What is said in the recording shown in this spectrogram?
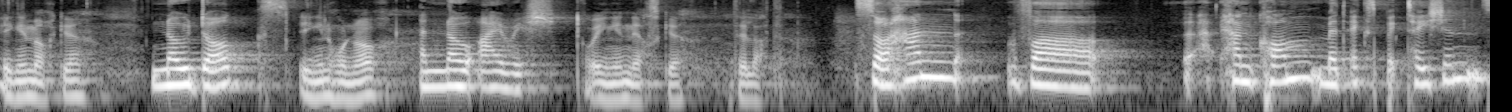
Ingen mørke. No dogs. Ingen hunder. And no Irish. Og ingen irske tillatt. Så han var Han kom med expectations.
